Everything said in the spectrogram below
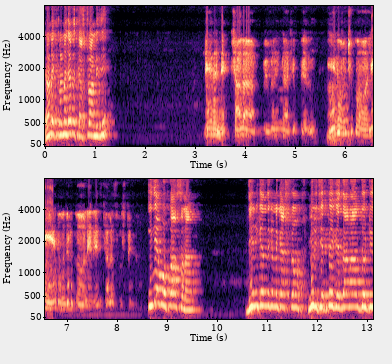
ఏమంటే కిరణ్ గారు కష్టమా అండి ఇది? లేదండి చాలా వివరంగా చెప్పారు. ఏది ఉంచుకోవాలి ఏది వదులుకోవాలి అనేది చాలా స్పష్టంగా ఇదే ఉపాసన. దీనికి ఎందుకంటే కష్టం? మీరు చెప్పే విధానాలతోటి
